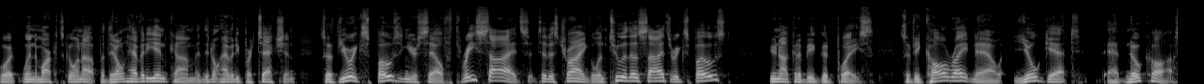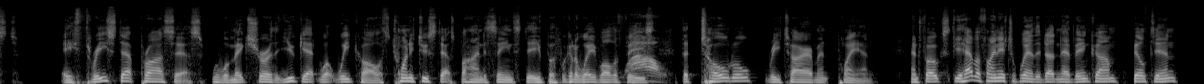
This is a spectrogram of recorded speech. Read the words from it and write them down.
or when the market's going up, but they don't have any income and they don't have any protection. So if you're exposing yourself three sides to this triangle and two of those sides are exposed, you're not going to be a good place. So if you call right now, you'll get at no cost a three step process where we'll make sure that you get what we call it's 22 steps behind the scenes, Steve, but we're going to waive all the fees. Wow. The total retirement plan. And folks, if you have a financial plan that doesn't have income built in,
